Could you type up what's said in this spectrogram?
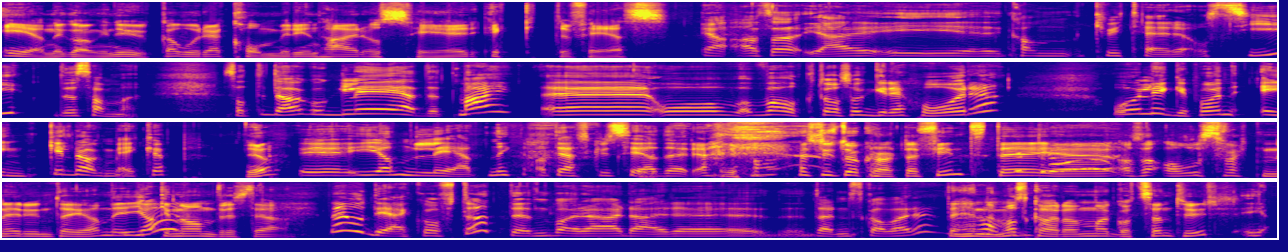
ene gangen i uka hvor jeg kommer inn her og ser ekte fjes. Ja, altså, jeg kan kvittere og si det samme. Satt i dag og gledet meg, eh, og valgte også å gre håret, og legge på en enkel dagmakeup. Ja. eh, I anledning at jeg skulle se dere. Jeg syns du har klart deg fint. Det er, altså, All svertene rundt øynene det er ikke Ja. noe andre steder. Det er jo det er ikke ofte, at den bare er der, eh, der den skal være. Det hender maskaraen har gått seg en tur. Ja,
